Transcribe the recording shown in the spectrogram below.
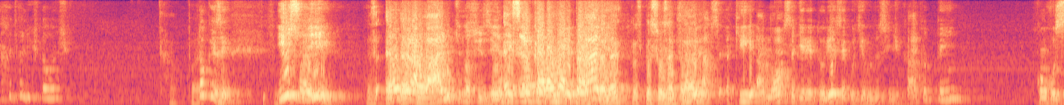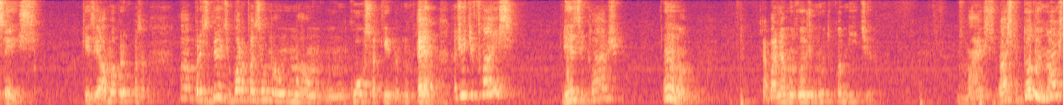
é radialista hoje. rapaz. Então, quer dizer, isso aí Mas é, o trabalho que nós fizemos. É escancarar uma credibilidade porta, né? Para as pessoas entrarem. que a, que a nossa diretoria executiva do sindicato tem com vocês. Quer dizer, há uma preocupação. Ah, presidente, bora fazer uma- uma- um, um curso aqui interno. A gente faz de reciclagem. Uma, trabalhamos hoje muito com a mídia. Mas eu acho que todos nós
